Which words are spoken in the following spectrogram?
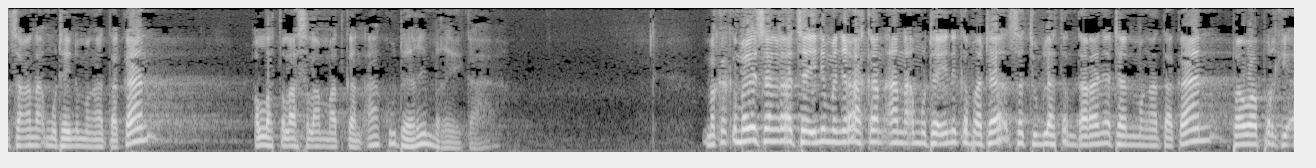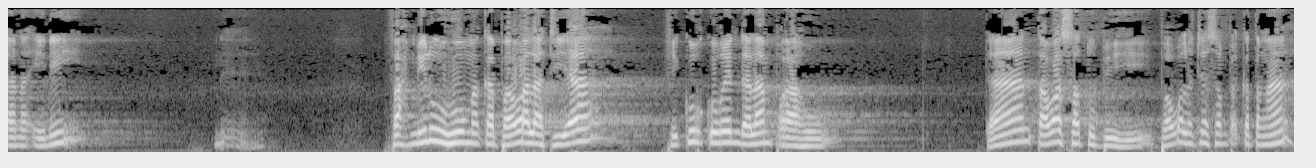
sang anak muda ini mengatakan, Allah telah selamatkan aku dari mereka. Maka kembali sang raja ini menyerahkan anak muda ini kepada sejumlah tentaranya dan mengatakan bahwa pergi anak ini. Fahmiluhu maka bawalah dia fikur kurin dalam perahu. Dan tawas satu bihi bawalah dia sampai ke tengah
